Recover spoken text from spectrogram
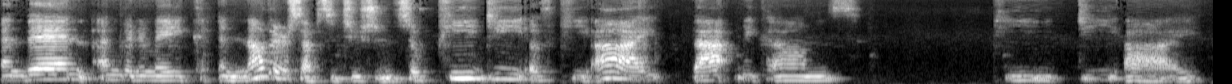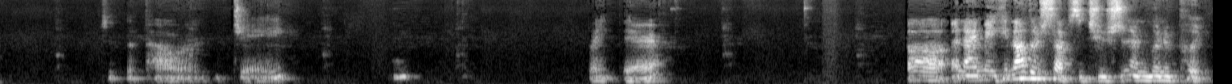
And then I'm going to make another substitution. So pd of pi, that becomes pdi to the power j, right there. Uh, and I make another substitution. I'm going to put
